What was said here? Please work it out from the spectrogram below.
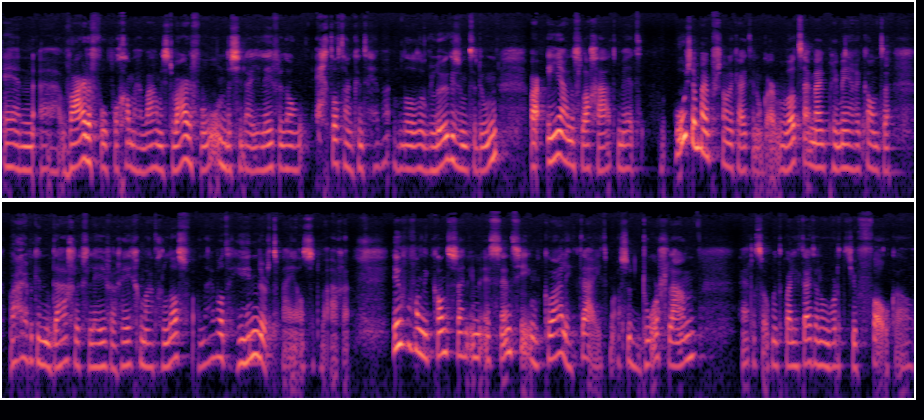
en uh, waardevol programma. En waarom is het waardevol? Omdat je daar je leven lang echt wat aan kunt hebben. Omdat het ook leuk is om te doen. Waarin je aan de slag gaat met hoe zit mijn persoonlijkheid in elkaar? Wat zijn mijn primaire kanten? Waar heb ik in het dagelijks leven regelmatig last van? Wat hindert mij als het ware? Heel veel van die kanten zijn in essentie een kwaliteit. Maar als ze doorslaan, hè, dat is ook met kwaliteit, en dan wordt het je valkuil.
